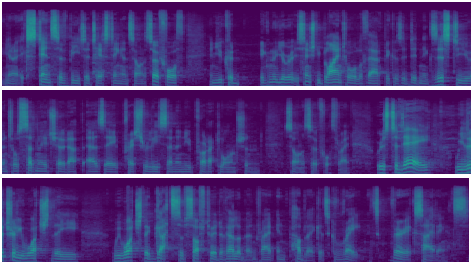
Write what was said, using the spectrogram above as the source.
you know, extensive beta testing, and so on and so forth. And you could you were essentially blind to all of that because it didn't exist to you until suddenly it showed up as a press release and a new product launch and so on and so forth, right? Whereas today, we literally watch the we watch the guts of software development, right, in public. It's great. It's very exciting. It's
